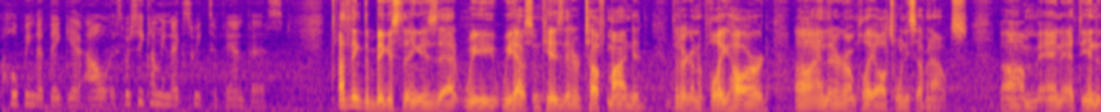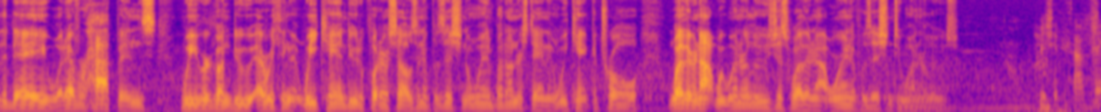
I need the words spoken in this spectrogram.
hoping that they get out, especially coming next week to FanFest? I think the biggest thing is that we we have some kids that are tough-minded, that are going to play hard, uh, and that are going to play all 27 outs. Um, and at the end of the day, whatever happens, we are going to do everything that we can do to put ourselves in a position to win. But understanding we can't control whether or not we win or lose, just whether or not we're in a position to win or lose. Appreciate the time. Thank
